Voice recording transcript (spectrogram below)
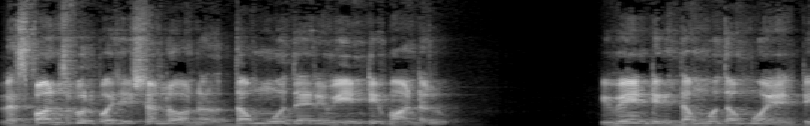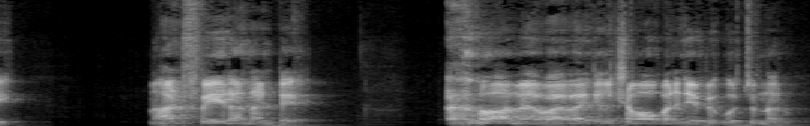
రెస్పాన్సిబుల్ పొజిషన్లో ఉన్నారు. దమ్ము ధైర్యం ఏంటి మాటలు? ఇవేంటి? దమ్ము దమ్ము ఏంటి? నాట్ ఫెయిర్ అని అంటే ఆమె వైవాహికలు క్షమాపణ చెప్పి కూర్చున్నారు.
